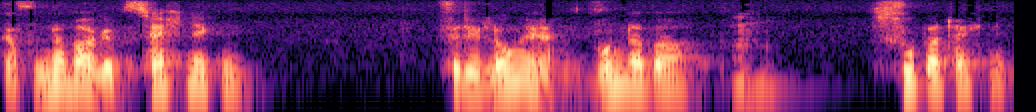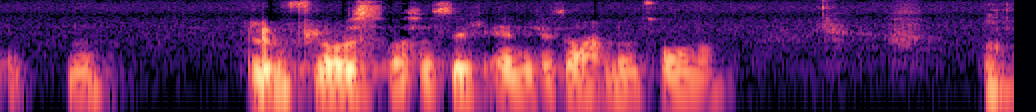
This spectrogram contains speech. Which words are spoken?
Ja, wunderbar, gibt es Techniken, Für die Lunge wunderbar. Mhm. Super Techniken. Ne? Lymphlos, was weiß ich, ähnliche Sachen und so. Ne? Und,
